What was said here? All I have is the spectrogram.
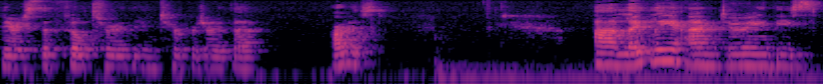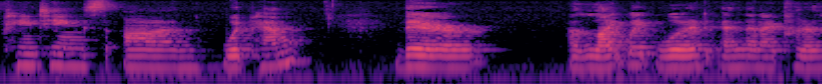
There's the filter, the interpreter, the artist. Uh, lately, I'm doing these paintings on wood panel. They're a lightweight wood, and then I put a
